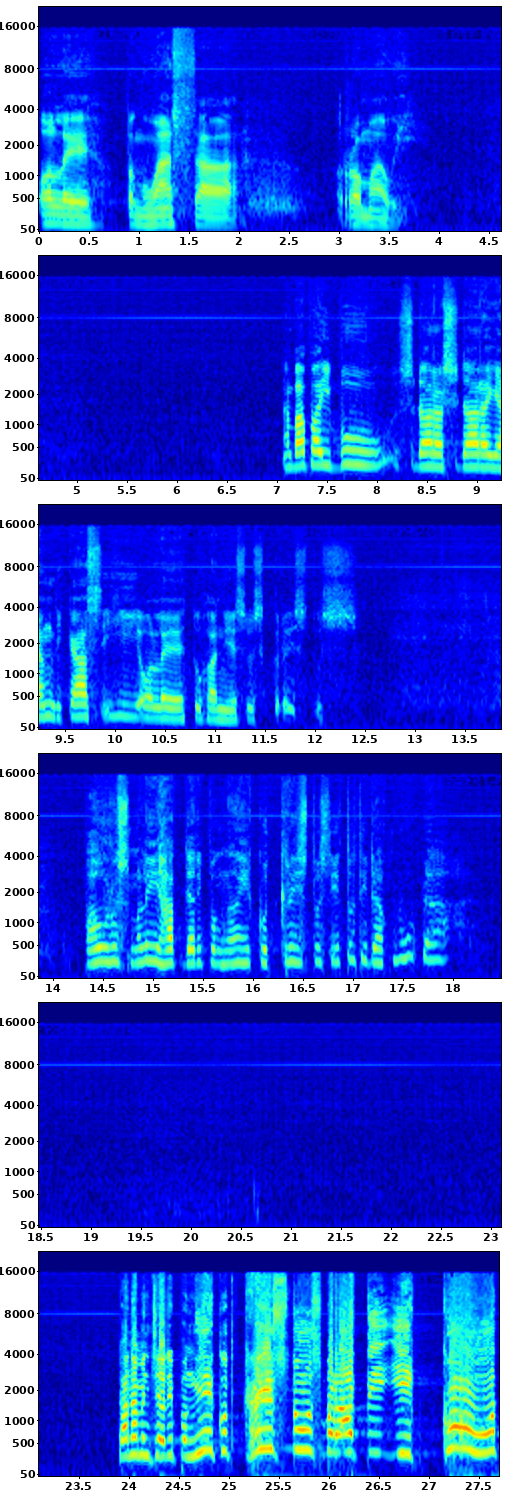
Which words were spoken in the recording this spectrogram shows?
oleh penguasa Romawi. Nah, Bapak, Ibu, saudara-saudara yang dikasihi oleh Tuhan Yesus Kristus, Paulus melihat jadi pengikut Kristus itu tidak mudah. Karena menjadi pengikut Kristus berarti ikut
